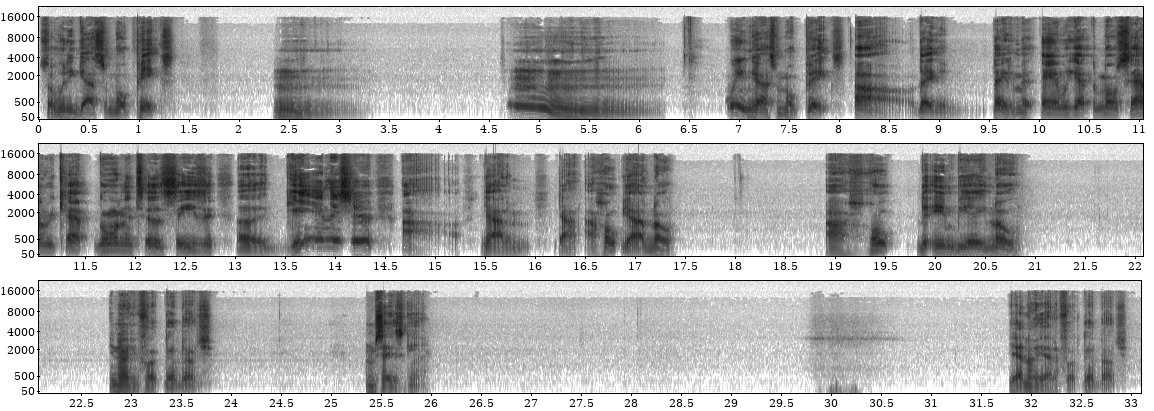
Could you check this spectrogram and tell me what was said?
So we didn't got some more picks. Hmm. Hmm. We ain't got some more picks. Oh, they didn't. They didn't. And we got the most salary cap going into the season again this year. Ah, y'all, y'all. I hope y'all know. I hope the NBA know. You know you fucked up, don't you? Let me say this again. Yeah, I know y'all fucked up, don't you?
